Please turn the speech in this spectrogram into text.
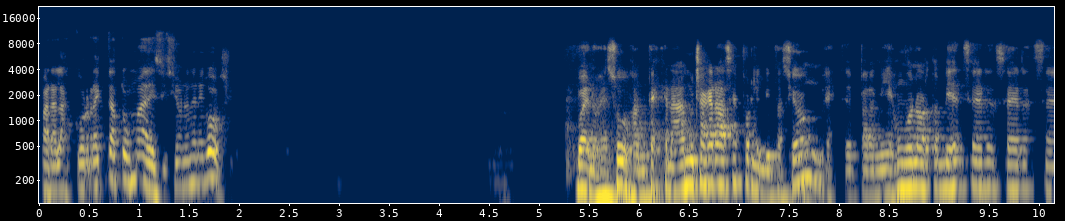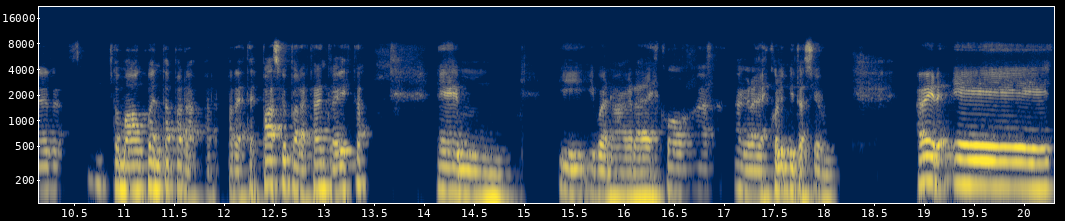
para la correcta toma de decisiones de negocio? Bueno, Jesús, antes que nada, muchas gracias por la invitación. Este, para mí es un honor también ser, ser, ser tomado en cuenta para, para, este espacio, para esta entrevista. Em, y, bueno, agradezco, agradezco la invitación. A ver, eh,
